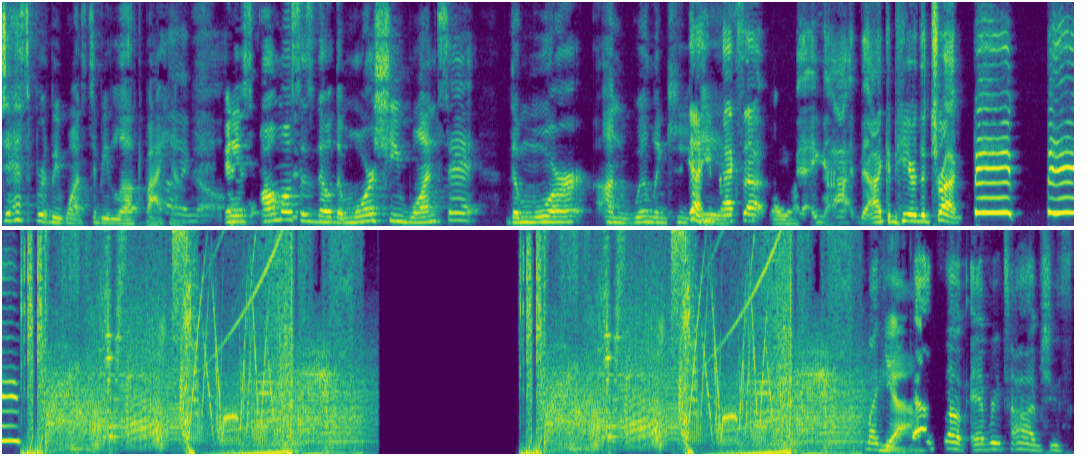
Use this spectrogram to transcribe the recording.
desperately wants to be loved by him. And it's almost as though the more she wants it, the more unwilling he yeah, is. Yeah, he backs up. I, I can hear the truck. Beep, beep. Like he yeah. backs up every time she's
